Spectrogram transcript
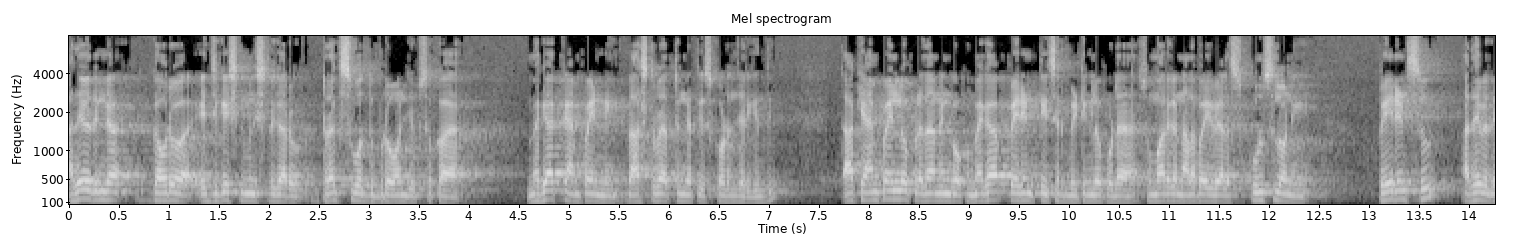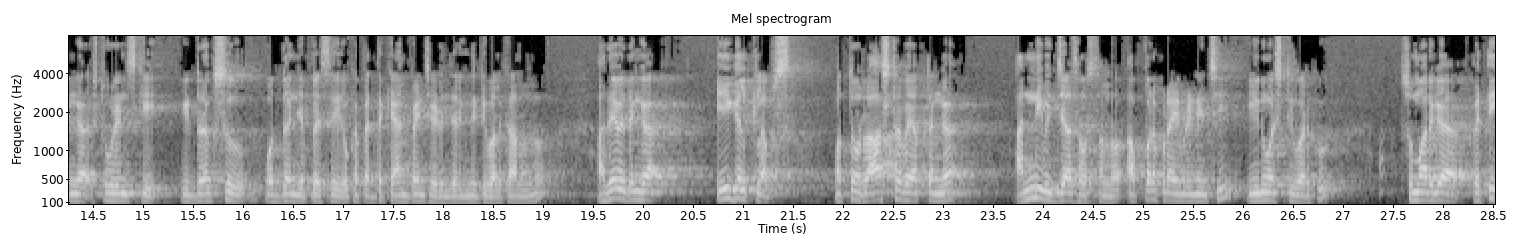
అదేవిధంగా గౌరవ ఎడ్యుకేషన్ మినిస్టర్ గారు డ్రగ్స్ వద్దు బ్రో అని చెప్పి ఒక మెగా క్యాంపెయిన్ని రాష్ట్ర వ్యాప్తంగా తీసుకోవడం జరిగింది. ఆ క్యాంపెయిన్లో ప్రధానంగా ఒక మెగా పేరెంట్ టీచర్ మీటింగ్లో కూడా సుమారుగా నలభై వేల స్కూల్స్లోని పేరెంట్స్ అదేవిధంగా స్టూడెంట్స్కి ఈ డ్రగ్స్ వద్దని చెప్పేసి ఒక పెద్ద క్యాంపెయిన్ చేయడం జరిగింది ఇటీవల కాలంలో. అదేవిధంగా ఈగల్ క్లబ్స్ మొత్తం రాష్ట్ర వ్యాప్తంగా అన్ని విద్యా సంస్థల్లో అప్పర్ ప్రైమరీ నుంచి యూనివర్సిటీ వరకు సుమారుగా ప్రతి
